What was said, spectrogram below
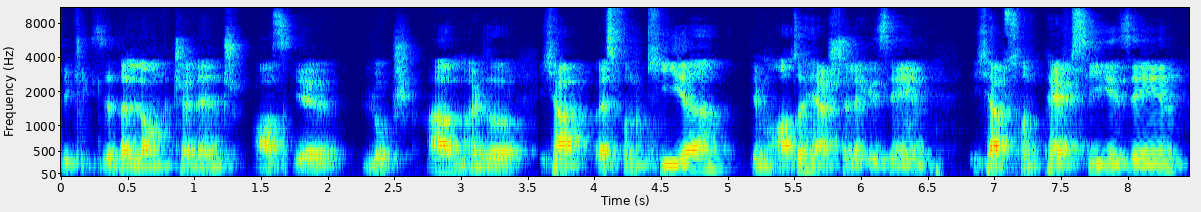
wirklich diese The Long Challenge ausgelutscht haben. Also ich habe es von Kia, dem Autohersteller, gesehen. Ich habe es von Pepsi gesehen.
